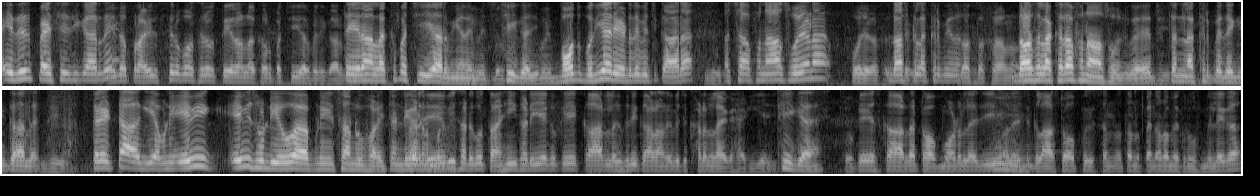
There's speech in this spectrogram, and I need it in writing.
ਇਹਦੇ ਪੈਸੇ ਸੀ ਕਰਦੇ? ਇਹਦਾ ਪ੍ਰਾਈਸ ਸਿਰਫ ਔਰ ਸਿਰਫ 13 ਲੱਖ ਔਰ 25000 ਰੁਪਏ ਦੀ ਕਾਰ 13 ਲੱਖ 25000 ਰੁਪਈਆਂ ਦੇ ਵਿੱਚ। ਠੀਕ ਹੈ ਜੀ ਬਾਈ ਬਹੁਤ ਵਧੀਆ ਰੇਟ ਦੇ ਵਿੱਚ ਕਾਰ ਆ। ਅੱਛਾ ਫਾਈਨਾਂਸ ਹੋ ਜਾਣਾ? ਹੋ ਜਾਏਗਾ ਸਰ 10 ਲੱਖ ਰੁਪਈਆ ਦਾ। 10 ਲੱਖ ਨਾਲ 10 ਲੱਖ ਦਾ ਫਾਈਨਾਂਸ ਹੋ ਜਾਊਗਾ ਇਹ 3 ਲੱਖ ਰੁਪਏ ਦੇ ਕੇ ਕਾਰ ਲੈ ਜੀ। ਕਰੇਟਾ ਆ ਗਈ ਆਪਣੀ ਇਹ ਵੀ ਇਹ ਵੀ ਤੁਹਾਡੀ ਉਹ ਆ ਆਪਣੀ ਸਨਰੂਫ ਵਾਲੀ ਚੰਡੀਗੜ੍ਹ ਇਹ ਵੀ ਸਾਡੇ ਕੋਲ ਤਾਂ ਹੀ ਖੜੀ ਹੈ ਕਿਉਂਕਿ ਇਹ ਕਾਰ ਲਗਜ਼ਰੀ ਕਾਰਾਂ ਦੇ ਵਿੱਚ ਖੜਨ ਲਾਇਕ ਹੈਗੀ ਹੈ ਜੀ। ਠੀਕ ਹੈ। ਕਿਉਂਕਿ ਇਸ ਕਾਰ ਦਾ ਟਾਪ ਮਾਡਲ ਹੈ ਜੀ ਉਹਦੇ ਵਿੱਚ ਗਲਾਸ ਟਾਪ ਸਾਨੂੰ ਤੁਹਾਨੂੰ ਪੈਨੋਰਾਮਿਕ ਰੂਫ ਮਿਲੇਗਾ।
